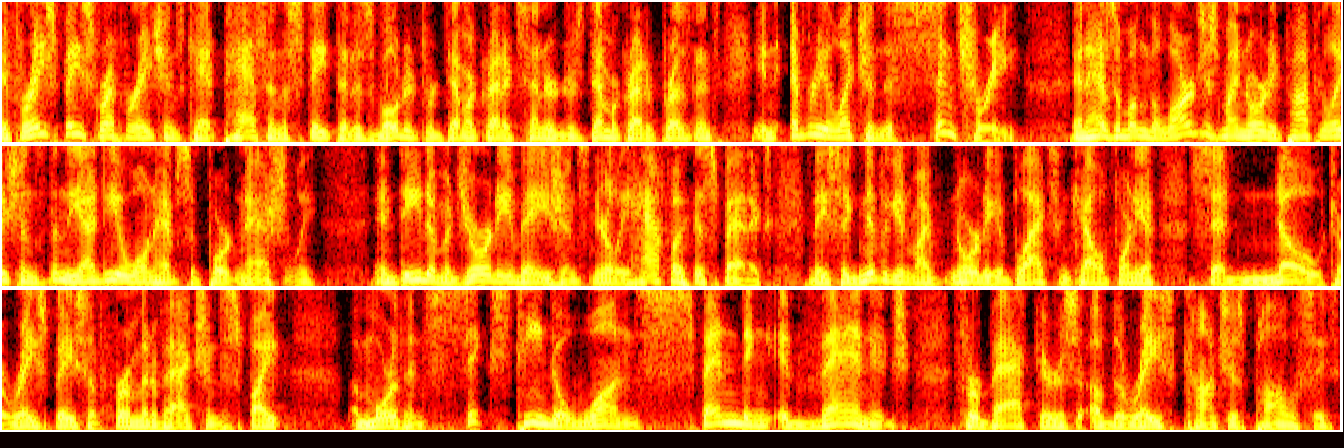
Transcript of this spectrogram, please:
If race-based reparations can't pass in a state that has voted for Democratic senators, Democratic presidents in every election this century and has among the largest minority populations, then the idea won't have support nationally. Indeed, a majority of Asians, nearly half of Hispanics, and a significant minority of blacks in California said no to race-based affirmative action despite a more than 16 to 1 spending advantage for backers of the race-conscious policies.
